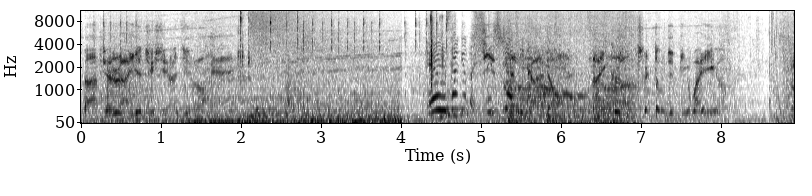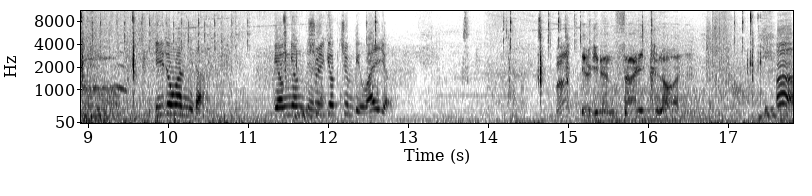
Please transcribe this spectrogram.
좌표를 알려주셔야죠. 대응 사격을 시스템 실시합니다. 가동. 사이클론 출동 준비 완료. 이동합니다. 명령 출격 준비 완료. 여기는 사이클론. 아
